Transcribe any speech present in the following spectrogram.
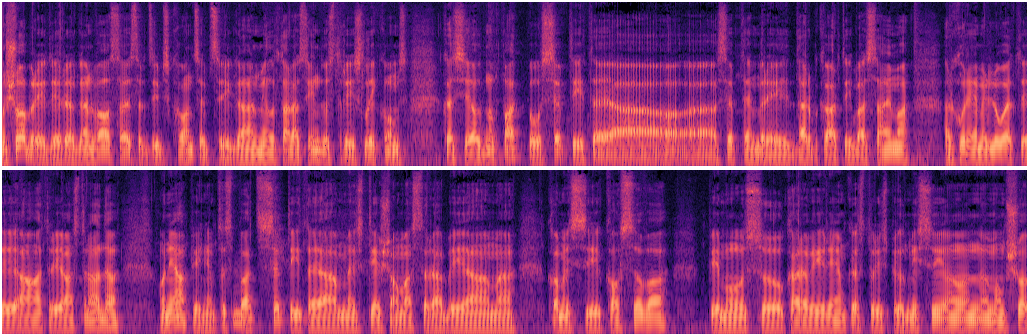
Un šobrīd ir gan valsts aizsardzības koncepcija, gan militārās industrijas likums, kas jau nu pat būs 7. septembrī darba kārtībā saimā, ar kuriem ir ļoti ātri jāstrādā un jāpieņem. Tas pats 7. mēs tiešām vasarā bijām komisija Kosovā pie mūsu karavīriem, kas tur izpild misiju. Mums šo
